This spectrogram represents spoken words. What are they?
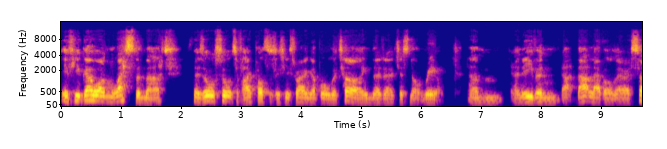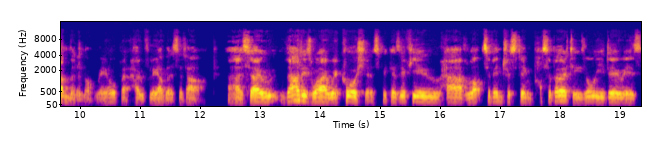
If you go on less than that, there's all sorts of hypotheses you're throwing up all the time that are just not real. Um, and even at that level, there are some that are not real, but hopefully others that are. Uh, so that is why we're cautious because if you have lots of interesting possibilities, all you do is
